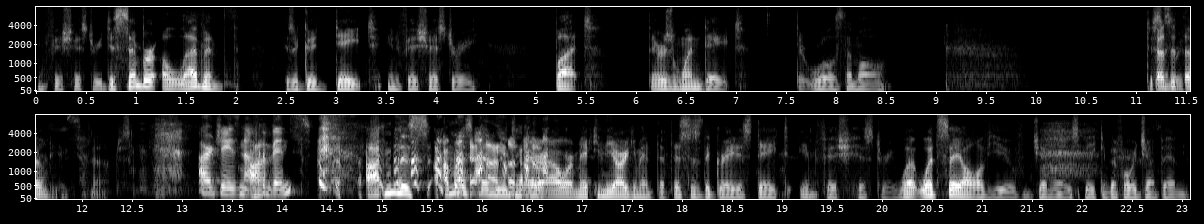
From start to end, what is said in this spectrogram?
in Phish history. December 11th is a good date in Phish history. But there's one date that rules them all. Does it, though? 30th. No, just kidding. RJ is not I- convinced. I'm gonna s- I'm gonna spend the entire hour making the argument that this is the greatest date in Phish history. What what say all of you, generally speaking, before we jump in?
